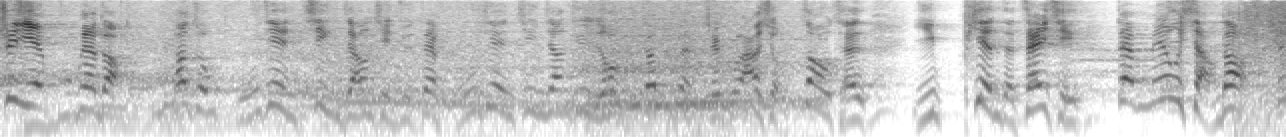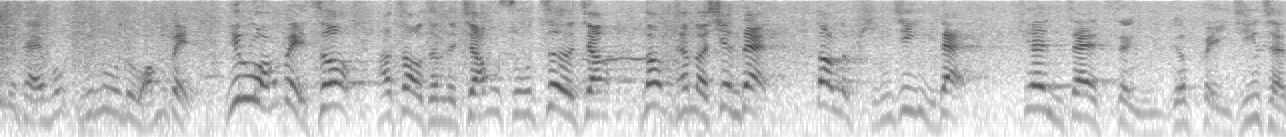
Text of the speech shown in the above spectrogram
之前我们看到，他从福建晋江进去，在福建晋江进去之后，根本摧枯拉朽，造成一片的。灾情。但没有想到，这个台风一路的往北，一路往北之后，它造成了江苏、浙江。那我们看到现在到了平津一带。现在整个北京城，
